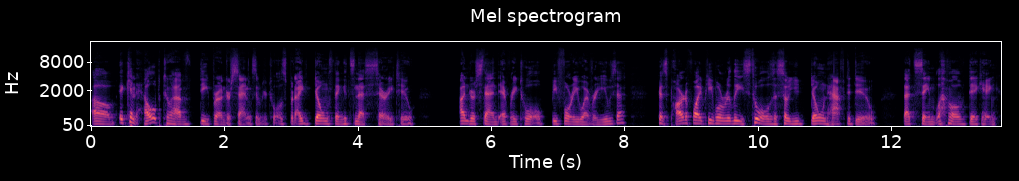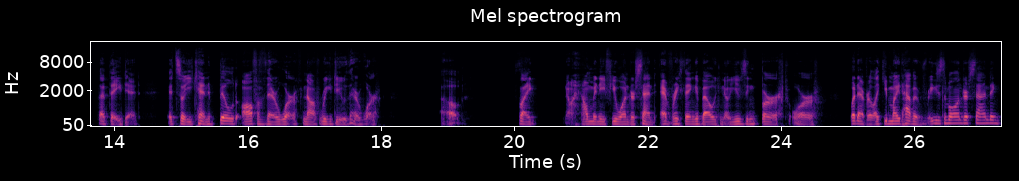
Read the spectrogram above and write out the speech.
Um, it can help to have deeper understandings of your tools, but I don't think it's necessary to understand every tool before you ever use it. Because part of why people release tools is so you don't have to do that same level of digging that they did. It's so you can build off of their work, not redo their work. Um, it's like you know how many of you understand everything about you know using burp or whatever like you might have a reasonable understanding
